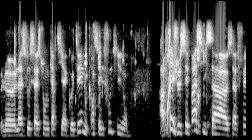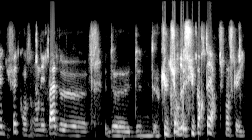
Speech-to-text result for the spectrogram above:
l'association de quartier à côté, mais quand c'est le foot, ils l'ont. Après, je ne sais pas si ça, ça fait du fait qu'on on n'ait pas de, de, de- culture de supporters. Je pense qu'il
